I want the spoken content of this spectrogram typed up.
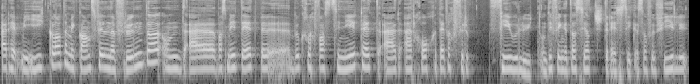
Er hat mich eingeladen mit ganz vielen Freunden und äh, was mich dort wirklich fasziniert hat, er, er kocht einfach für viele Leute. Und ich finde das ja stressig. Also für viele Leute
